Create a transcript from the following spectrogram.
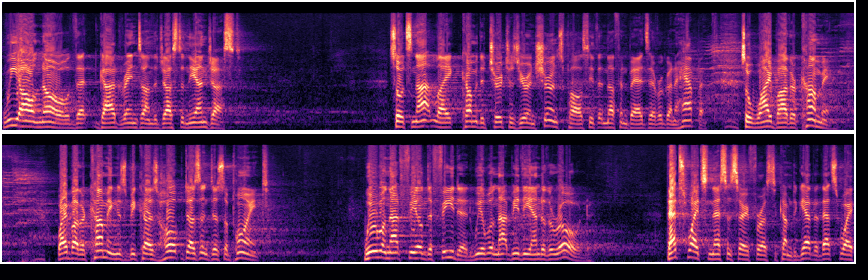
We all know that God rains on the just and the unjust. So it's not like coming to church is your insurance policy that nothing bad's ever going to happen. So why bother coming? Why bother coming is because hope doesn't disappoint. We will not feel defeated. We will not be the end of the road. That's why it's necessary for us to come together. That's why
